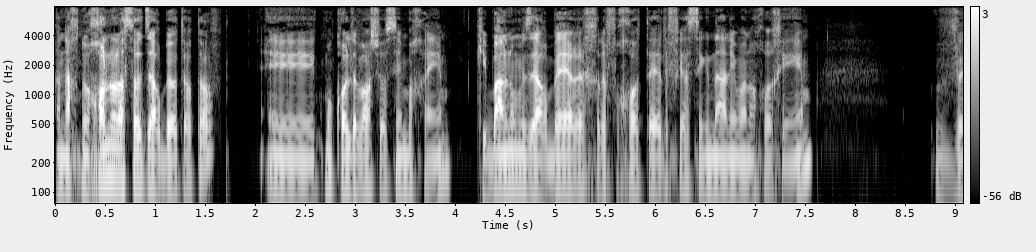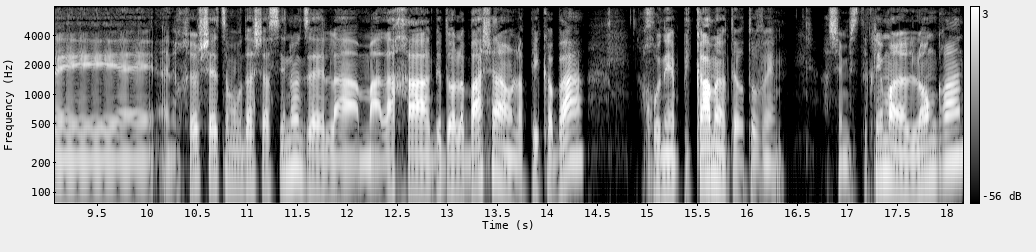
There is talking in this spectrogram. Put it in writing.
אנחנו יכולנו לעשות את זה הרבה יותר טוב, אה, כמו כל דבר שעושים בחיים. קיבלנו מזה הרבה ערך, לפחות לפי הסיגנלים הנוכחיים. ואני חושב שעצם העובדה שעשינו את זה למהלך הגדול הבא שלנו, לפיק הבא, אנחנו נהיה פי כמה יותר טובים. אז כשמסתכלים על הלונג רן,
